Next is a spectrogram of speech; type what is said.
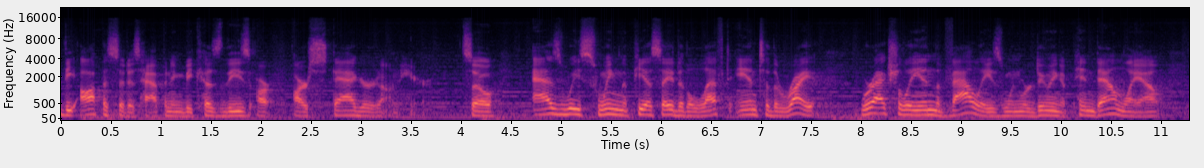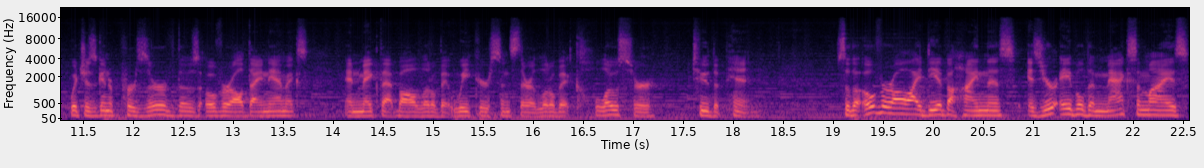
the opposite is happening because these are, are staggered on here. So as we swing the PSA to the left and to the right, we're actually in the valleys when we're doing a pin down layout, which is gonna preserve those overall dynamics and make that ball a little bit weaker since they're a little bit closer to the pin. So the overall idea behind this is you're able to maximize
